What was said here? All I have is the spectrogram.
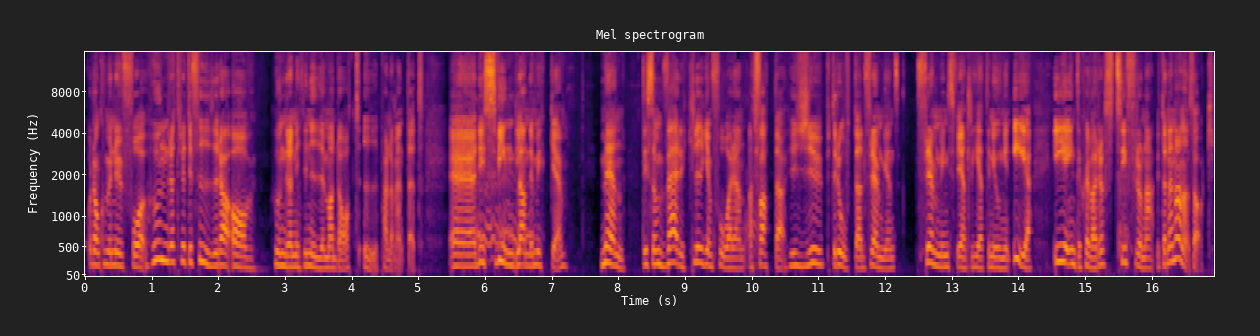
och de kommer nu få 134 av 199 mandat i parlamentet. Eh, Det är svindlande mycket. Men det som verkligen får en att fatta hur djupt rotad främlings främlingsfientligheten i Ungern är, är inte själva röstsiffrorna utan en annan sak.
